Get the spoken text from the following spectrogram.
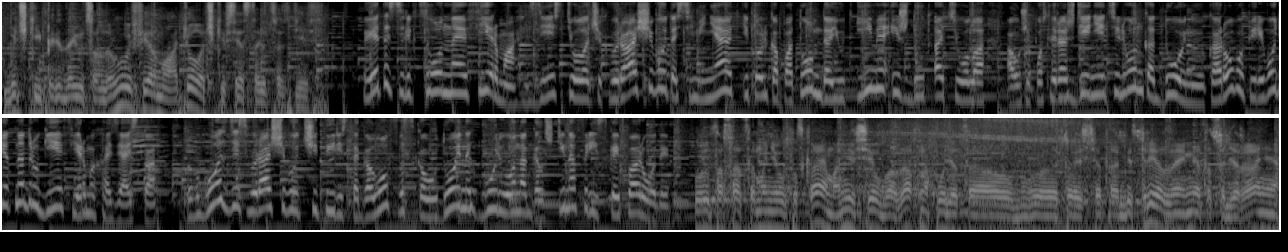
Бычки передаются на другую ферму, а телочки все остаются здесь. Это селекционная ферма. Здесь телочек выращивают, осеменяют и только потом дают имя и ждут отела. А уже после рождения теленка дойную корову переводят на другие фермы хозяйства. В год здесь выращивают 400 голов высокоудойных буренок галштино-фрисской породы. Выпасаться мы не выпускаем, они все в вазах находятся, в- то есть это беспрерывный метод содержания.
